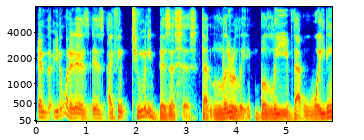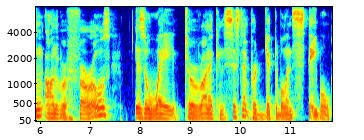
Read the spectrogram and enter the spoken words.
And the, you know what it is is I think too many businesses that literally believe that waiting on referrals is a way to run a consistent, predictable and stable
